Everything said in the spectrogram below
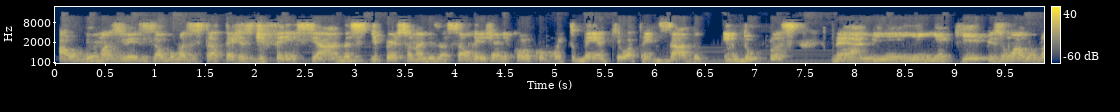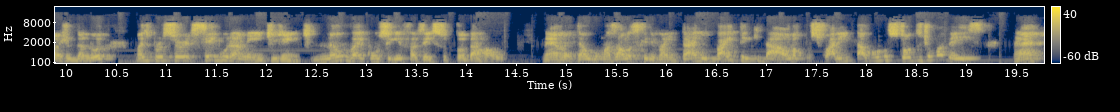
algumas vezes, algumas estratégias diferenciadas de personalização. Regiane colocou muito bem aqui o aprendizado em duplas, né, ali em equipes, um aluno ajudando o outro, mas o professor seguramente, gente, não vai conseguir fazer isso toda a aula. Né? Vai ter algumas aulas que ele vai entrar, ele vai ter que dar aula para os 40 alunos todos de uma vez. Né?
